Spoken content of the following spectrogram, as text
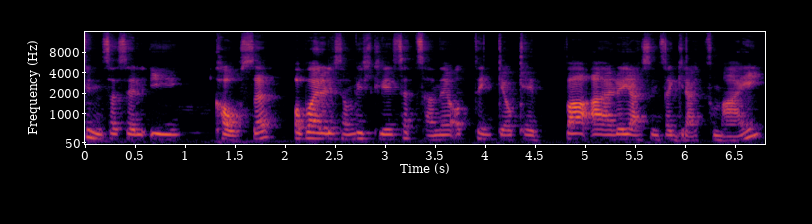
finne seg selv i kaoset. Og bare liksom virkelig sette seg ned og tenke OK, hva er det jeg syns er greit for meg?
